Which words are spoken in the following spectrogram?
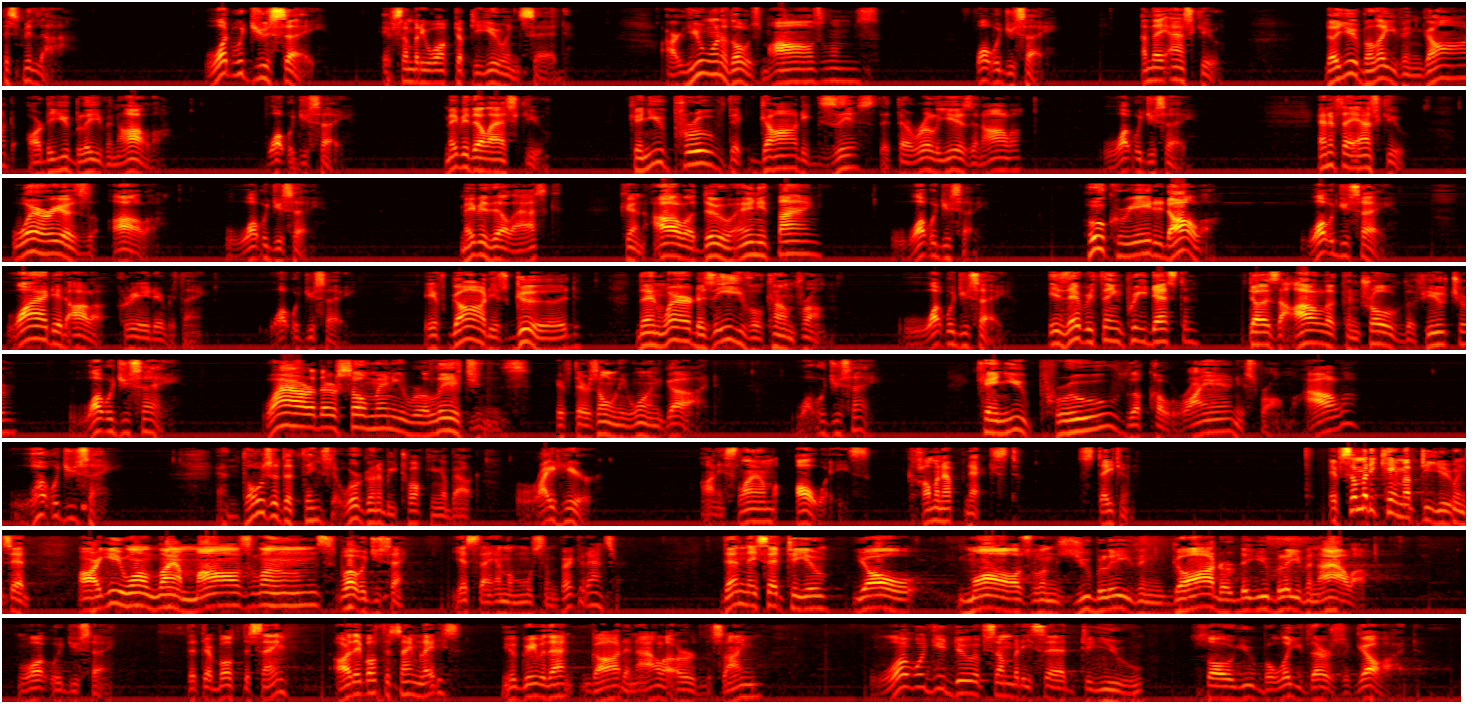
Bismillah. What would you say if somebody walked up to you and said, Are you one of those Muslims? What would you say? And they ask you, Do you believe in God or do you believe in Allah? What would you say? Maybe they'll ask you, Can you prove that God exists, that there really is an Allah? What would you say? And if they ask you, Where is Allah? What would you say? Maybe they'll ask, Can Allah do anything? What would you say? Who created Allah? What would you say? Why did Allah create everything? What would you say? If God is good, then where does evil come from? What would you say? Is everything predestined? Does Allah control the future? What would you say? Why are there so many religions if there's only one God? What would you say? Can you prove the Quran is from Allah? What would you say? And those are the things that we're going to be talking about right here on Islam Always. Coming up next. Stay tuned. If somebody came up to you and said, Are you one of them Muslims? What would you say? Yes, I am a Muslim. Very good answer. Then they said to you, Yo, Muslims, you believe in God or do you believe in Allah? What would you say? That they're both the same? Are they both the same, ladies? You agree with that? God and Allah are the same? What would you do if somebody said to you, So you believe there's a God?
